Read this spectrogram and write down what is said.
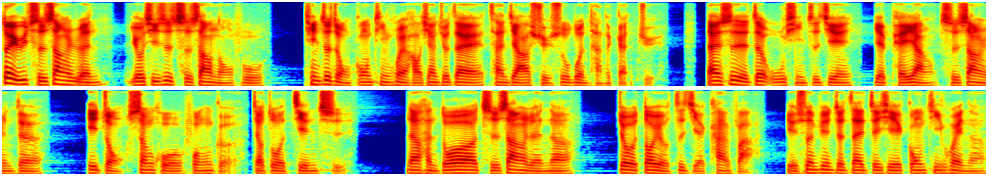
对于池上人，尤其是池上农夫，听这种公听会，好像就在参加学术论坛的感觉。但是这无形之间也培养池上人的一种生活风格，叫做坚持。那很多池上人呢，就都有自己的看法，也顺便就在这些公听会呢。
